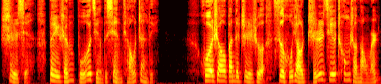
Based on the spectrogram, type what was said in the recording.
视线被人脖颈的线条占领，火烧般的炙热似乎要直接冲上脑门。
